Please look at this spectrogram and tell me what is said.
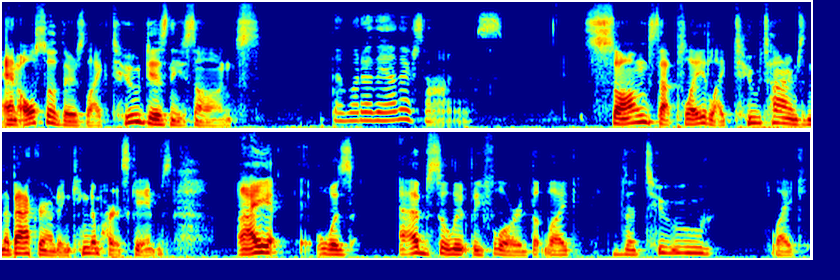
And also, there's like two Disney songs. Then what are the other songs? Songs that play like two times in the background in Kingdom Hearts games. I was absolutely floored that like the two like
